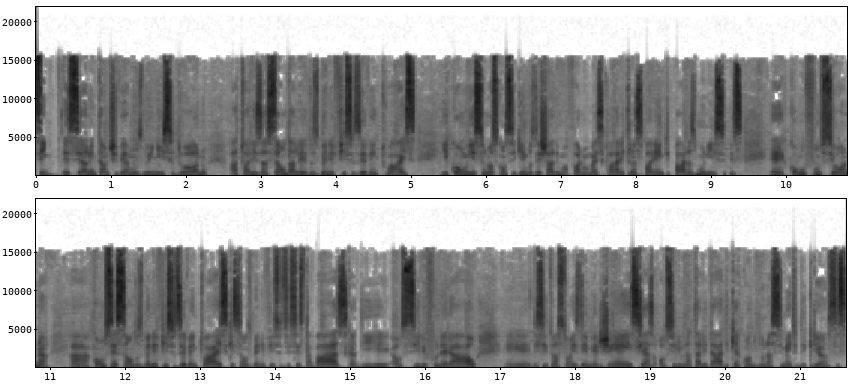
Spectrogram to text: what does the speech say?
Sim, esse ano então tivemos no início do ano a atualização da lei dos benefícios eventuais e com isso nós conseguimos deixar de uma forma mais clara e transparente para os munícipes eh, como funciona a concessão dos benefícios eventuais, que são os benefícios de cesta básica, de auxílio funeral, eh, de situações de emergência, auxílio natalidade, que é quando do nascimento de crianças.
